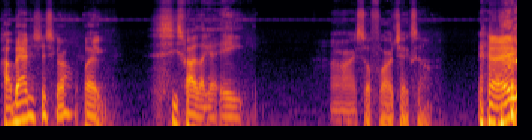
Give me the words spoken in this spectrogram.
How bad is this girl? Like, She's probably like an eight. all right, so far it checks out. Right?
